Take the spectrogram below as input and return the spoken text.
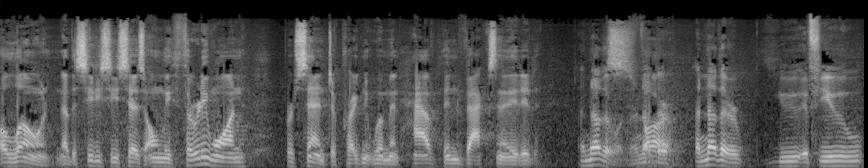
alone. Now, the CDC says only 31% of pregnant women have been vaccinated. another one, another, far. another. You, if you,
